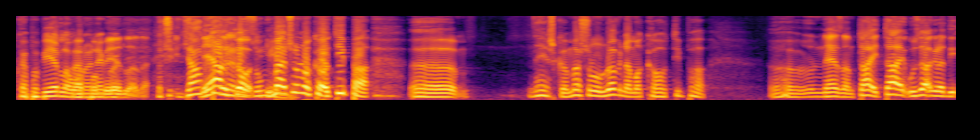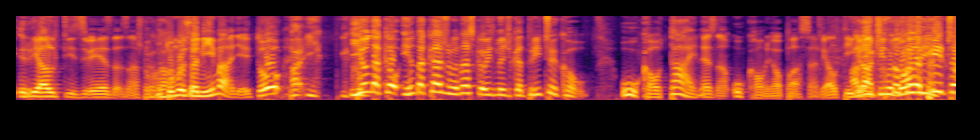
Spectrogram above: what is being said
koja je pobjedila u onoj nekoj... da. Znači, ja ne, to ne kao, razumijem. imaš ono kao tipa, uh, neš, kao imaš ono u novinama kao tipa, uh, ne znam, taj, taj, u zagradi reality zvezda, znaš, no, to mu je zanimanje i to. Pa i, i, I onda kao i onda kažu znaš kao između kad pričaju kao u kao taj ne znam u kao on je opasan reality Ali igrač isto ovih- priča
